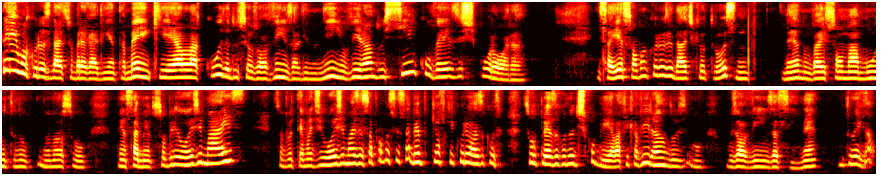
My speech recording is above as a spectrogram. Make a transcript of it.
Tem uma curiosidade sobre a galinha também, que ela cuida dos seus ovinhos ali no ninho, virando-os cinco vezes por hora. Isso aí é só uma curiosidade que eu trouxe, né? Não vai somar muito no, no nosso pensamento sobre hoje, mas sobre o tema de hoje, mas é só para você saber, porque eu fiquei curiosa, surpresa quando eu descobri. Ela fica virando os, os ovinhos assim, né? Muito legal.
